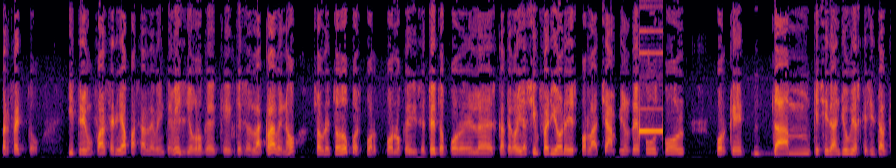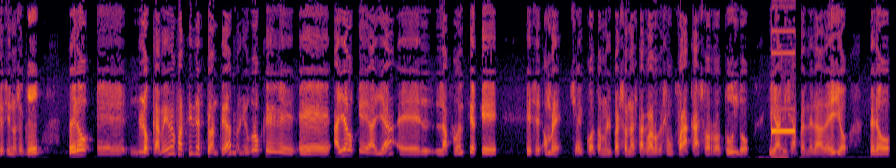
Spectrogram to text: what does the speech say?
perfecto y triunfar sería pasar de 20.000. Yo creo que, que, que esa es la clave, ¿no? Sobre todo pues por, por lo que dice Teto, por las categorías inferiores, por la Champions de fútbol, porque dan que si dan lluvias, que si tal, que si no sé qué. Pero eh, lo que a mí me fastidia es plantearlo. Yo creo que eh, haya lo que haya, eh, la afluencia que, que se, hombre, si hay 4.000 personas está claro que es un fracaso rotundo y, y se aprenderá de ello. Pero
